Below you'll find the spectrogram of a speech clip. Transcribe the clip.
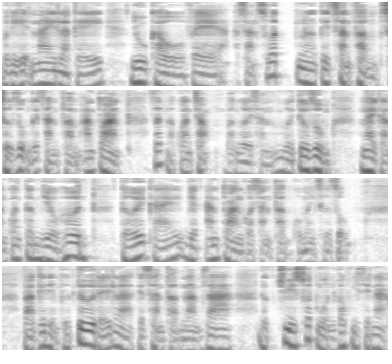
Bởi vì hiện nay là cái nhu cầu về sản xuất, cái sản phẩm, sử dụng cái sản phẩm an toàn rất là quan trọng và người sản, người tiêu dùng ngày càng quan tâm nhiều hơn tới cái việc an toàn của sản phẩm của mình sử dụng. Và cái điểm thứ tư đấy là cái sản phẩm làm ra được truy xuất nguồn gốc như thế nào.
